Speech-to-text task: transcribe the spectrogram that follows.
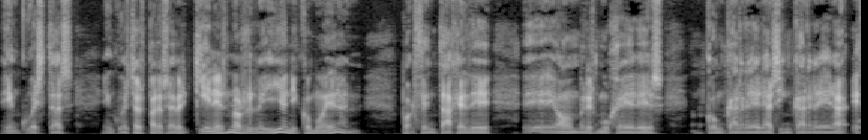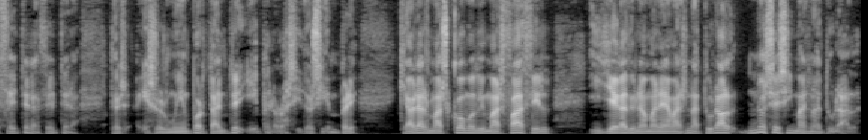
Encuestas, encuestas para saber quiénes nos leían y cómo eran porcentaje de eh, hombres, mujeres, con carrera, sin carrera, etcétera, etcétera. Entonces, eso es muy importante, y, pero lo ha sido siempre. Que ahora es más cómodo y más fácil y llega de una manera más natural, no sé si más natural,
